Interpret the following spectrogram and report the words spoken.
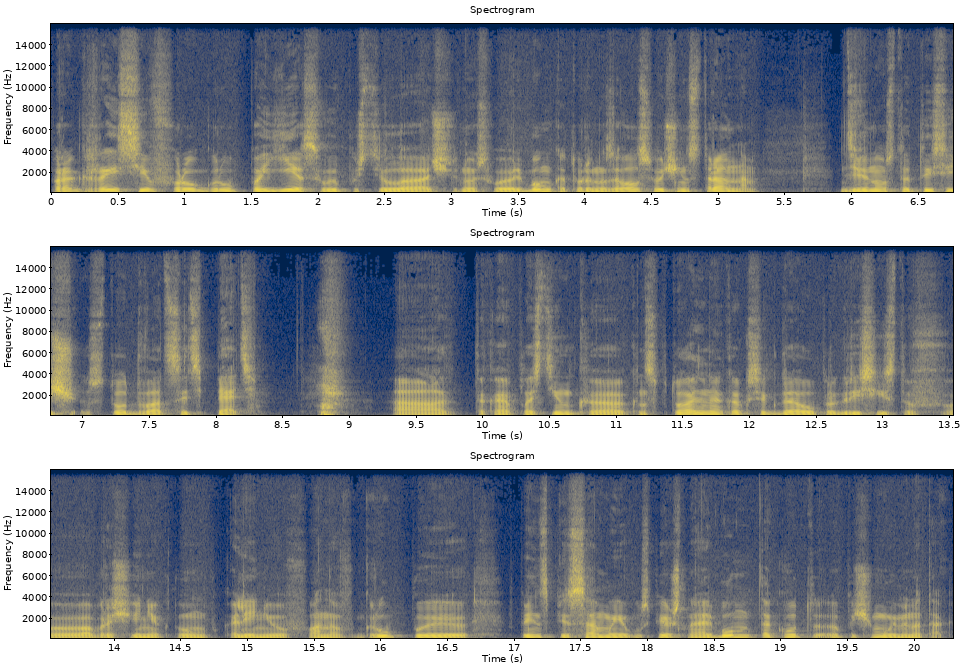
прогрессив рок-группа Yes выпустила очередной свой альбом, который назывался очень странно «90 125». А такая пластинка концептуальная, как всегда, у прогрессистов, э, обращение к новому поколению фанов группы. В принципе, самый успешный альбом. Так вот, э, почему именно так?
